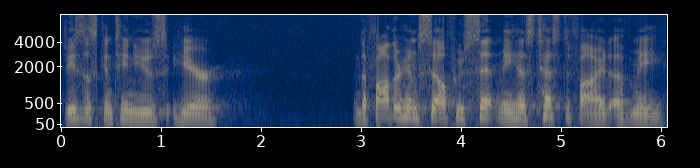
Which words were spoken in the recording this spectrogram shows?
Jesus continues here, and the Father himself who sent me has testified of me.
